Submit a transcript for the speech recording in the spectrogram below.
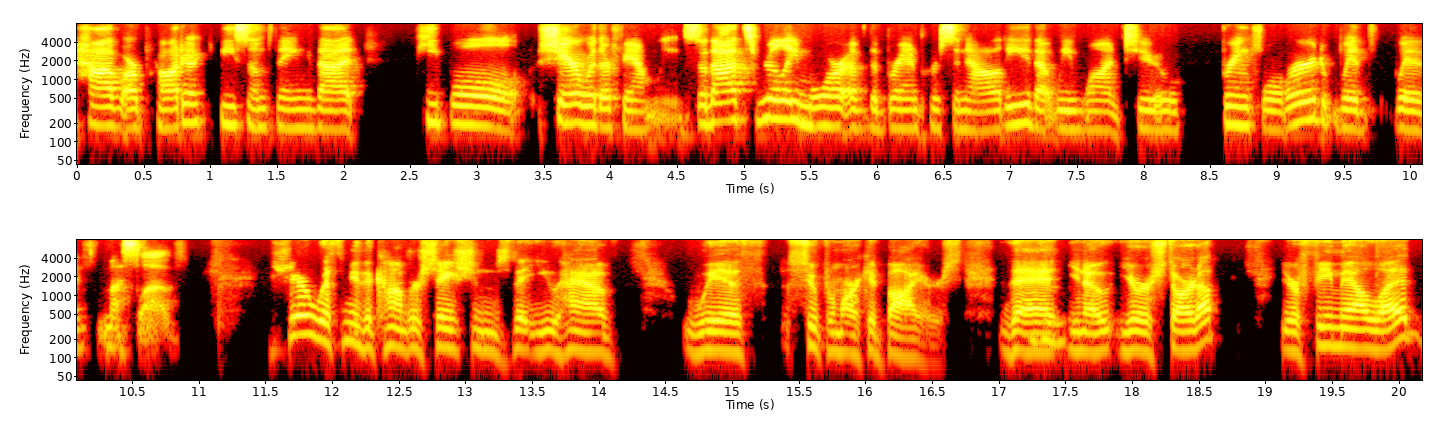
have our product be something that people share with their family. So that's really more of the brand personality that we want to bring forward with with Must Love. Share with me the conversations that you have with supermarket buyers that mm-hmm. you know you're a startup you're female led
